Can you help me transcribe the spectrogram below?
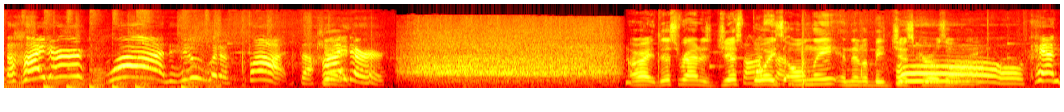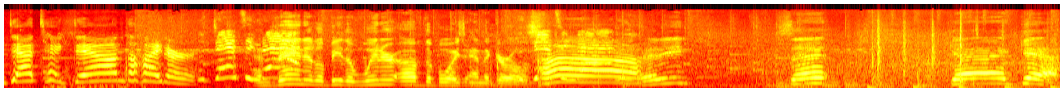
The hider won! Who would have thought? The hider. All right, this round is just That's boys only, and it'll be just girls only. Oh, can dad take down the hider? The dancing And man. then it'll be the winner of the boys and the girls. Dancing man. Oh, Ready, set, ga, ga.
